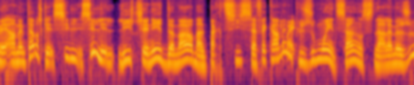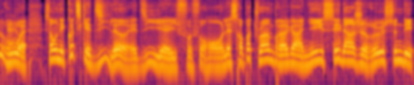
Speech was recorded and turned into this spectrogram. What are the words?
Mais en même temps, parce que si, si Lise Cheney demeure dans le parti, ça fait quand même plus ou moins de sens dans la mesure où, euh, si on écoute ce qu'elle dit, là, elle dit euh, il faut, on laissera pas Trump regagner, c'est dangereux, c'est une des,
